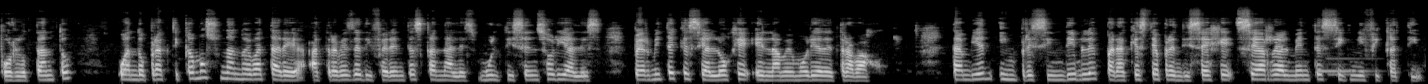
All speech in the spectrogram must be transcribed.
Por lo tanto, cuando practicamos una nueva tarea a través de diferentes canales multisensoriales, permite que se aloje en la memoria de trabajo. También imprescindible para que este aprendizaje sea realmente significativo.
